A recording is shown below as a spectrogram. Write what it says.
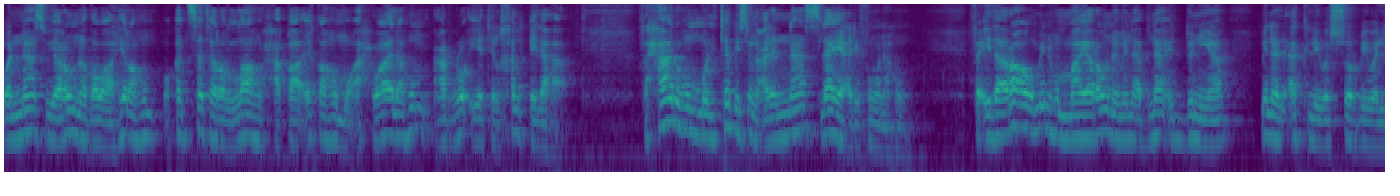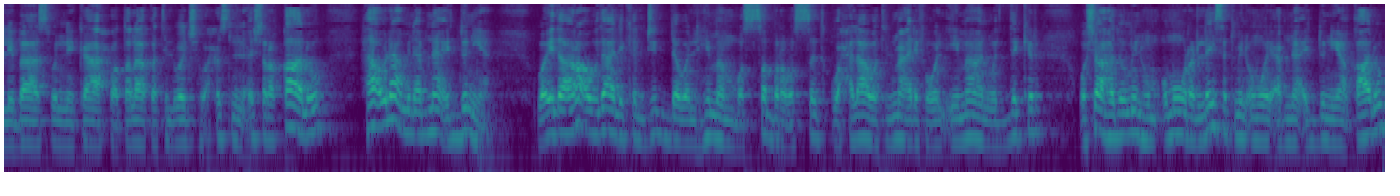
والناس يرون ظواهرهم وقد ستر الله حقائقهم وأحوالهم عن رؤية الخلق لها. فحالهم ملتبس على الناس لا يعرفونه. فإذا رأوا منهم ما يرون من أبناء الدنيا من الأكل والشرب واللباس والنكاح وطلاقة الوجه وحسن العشرة قالوا هؤلاء من أبناء الدنيا. وإذا رأوا ذلك الجد والهمم والصبر والصدق وحلاوة المعرفة والإيمان والذكر وشاهدوا منهم أمورا ليست من أمور أبناء الدنيا قالوا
